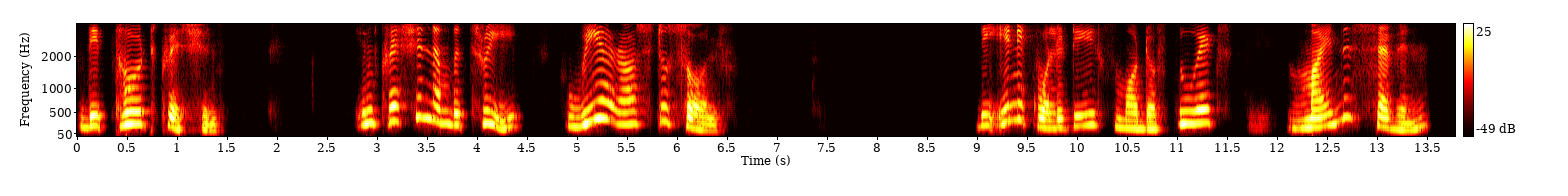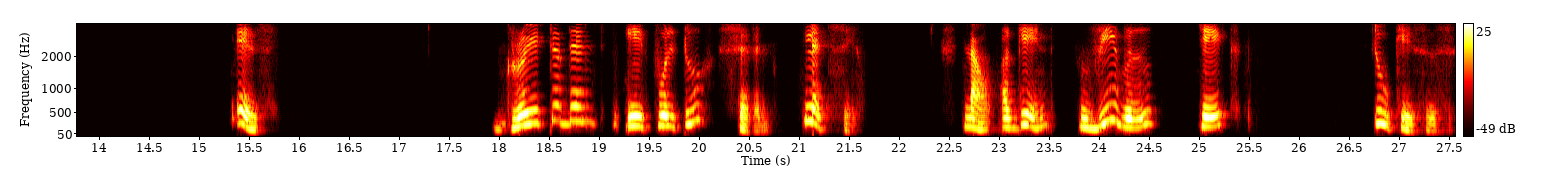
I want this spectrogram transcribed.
the third question. In question number 3 we are asked to solve the inequality mod of 2x minus 7 is greater than equal to 7. Let's see. Now again, we will take two cases.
